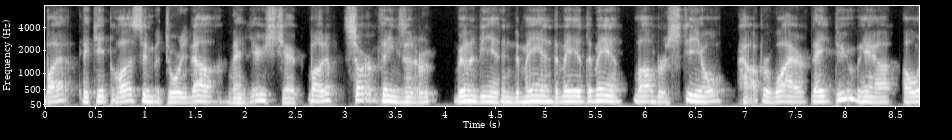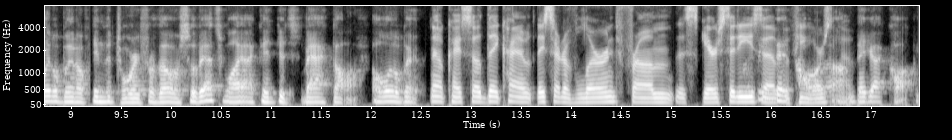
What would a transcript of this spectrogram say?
but they keep less inventory now than they used to. But certain things that are going to be in demand, demand, demand. Lumber, steel, copper wire. They do have a little bit of inventory for those. So that's why I think it's backed off a little bit. Okay, so they kind of they sort of learned from the scarcities of a few years ago. They got caught.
